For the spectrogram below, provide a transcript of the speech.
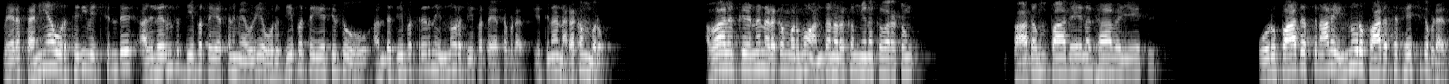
வேற தனியா ஒரு திரி வச்சுட்டு அதுல இருந்து தீபத்தை ஏத்தணுமே ஒழிய ஒரு தீபத்தை ஏற்றிட்டு அந்த தீபத்திலிருந்து இன்னொரு தீபத்தை ஏற்றப்படாது ஏற்றினா நரக்கம் வரும். அவளுக்கு என்ன நரக்கம் வருமோ அந்த நரக்கம் எனக்கு வரட்டும். பாதம் பாதே நதாவையேது ஒரு பாதத்தினால இன்னொரு பாதத்தை தேய்ச்சிக்கப்படாது.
